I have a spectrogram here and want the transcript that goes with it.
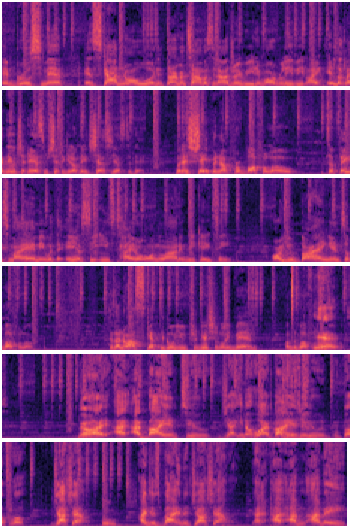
and Bruce Smith and Scott Norwood and Thurman Thomas and Andre Reed and Marvin Levy. Like it looked like they, were, they had some shit to get off their chest yesterday. But it's shaping up for Buffalo to face Miami with the AFC East title on the line in Week 18. Are you buying into Buffalo? Because I know how skeptical you've traditionally been of the Buffalo Yeah. Bills. No, I, I, I buy into. You know who I buy do into too. with Buffalo? Josh Allen. Who? I just buy into Josh Allen. I, I, I'm I'm a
